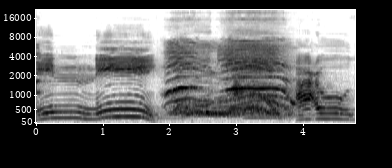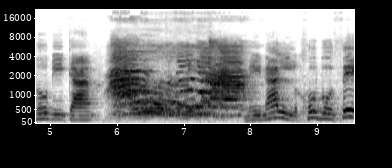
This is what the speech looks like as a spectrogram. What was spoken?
ইন্নি। আউযু বিকা। মিনাল খুবুসি।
